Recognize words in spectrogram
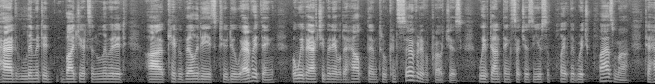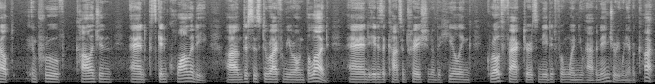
had limited budgets and limited uh, capabilities to do everything, but we've actually been able to help them through conservative approaches. We've done things such as the use of platelet-rich plasma to help improve collagen and skin quality. Um, this is derived from your own blood, and it is a concentration of the healing growth factors needed for when you have an injury, when you have a cut.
